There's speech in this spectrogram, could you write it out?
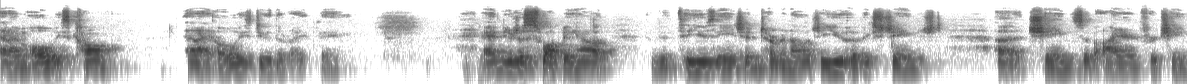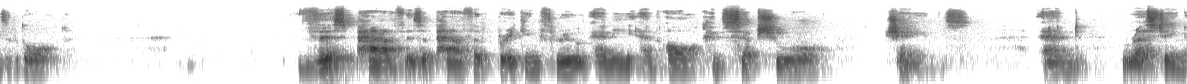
and I'm always calm, and I always do the right thing. And you're just swapping out, to use the ancient terminology, you have exchanged uh, chains of iron for chains of gold. This path is a path of breaking through any and all conceptual chains. And resting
